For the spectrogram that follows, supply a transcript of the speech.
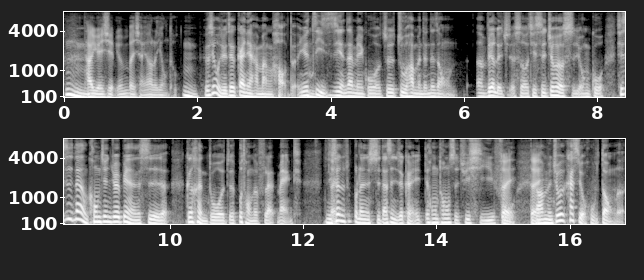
嗯，它原先原本想要的用途，嗯，而且我觉得这个概念还蛮好的，因为自己之前在美国就是住他们的那种呃 village 的时候，其实就会有使用过，其实那种空间就会变成是跟很多就是不同的 flatmate。你甚至不认识，但是你就可能一同同时去洗衣服，然后你们就会开始有互动了，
